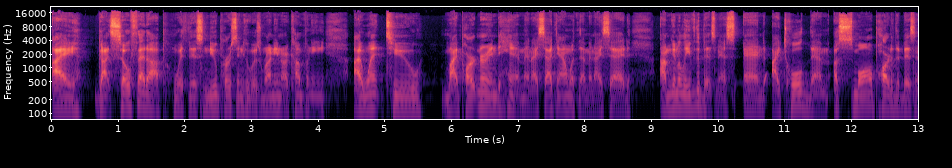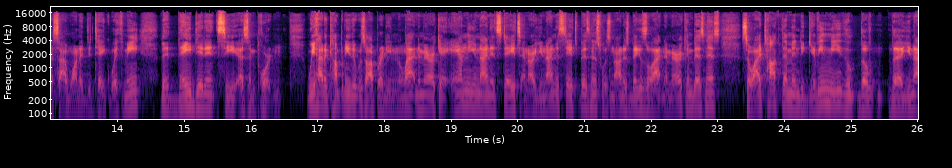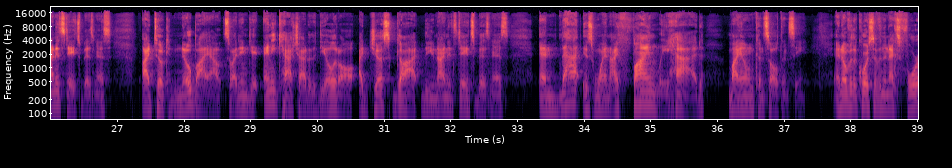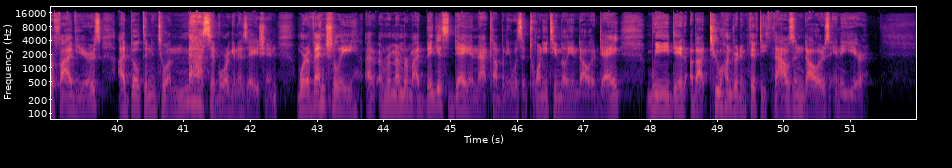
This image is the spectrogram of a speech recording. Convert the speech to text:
I got so fed up with this new person who was running our company. I went to my partner and to him and I sat down with them and I said, I'm going to leave the business. And I told them a small part of the business I wanted to take with me that they didn't see as important. We had a company that was operating in Latin America and the United States, and our United States business was not as big as the Latin American business. So I talked them into giving me the, the, the United States business. I took no buyout, so I didn't get any cash out of the deal at all. I just got the United States business. And that is when I finally had my own consultancy. And over the course of the next four or five years, I built it into a massive organization where eventually, I remember my biggest day in that company was a $22 million day. We did about $250,000 in a year.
